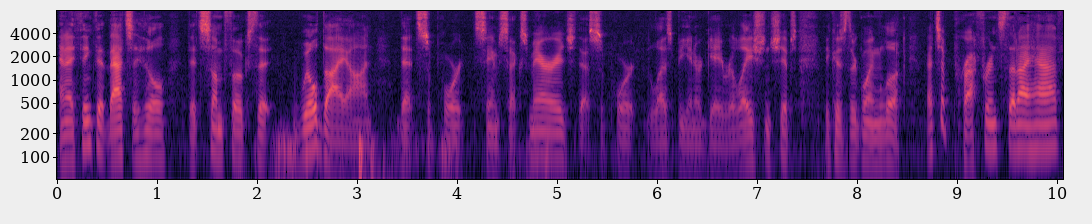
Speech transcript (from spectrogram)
And I think that that's a hill that some folks that will die on that support same sex marriage, that support lesbian or gay relationships, because they're going, look, that's a preference that I have.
